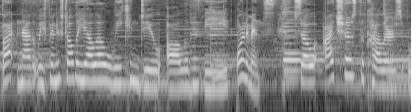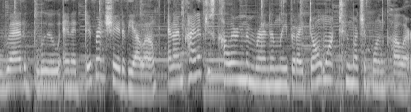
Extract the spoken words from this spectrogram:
But now that we've finished all the yellow, we can do all of the ornaments. So I chose the colors red, blue, and a different shade of yellow. And I'm kind of just coloring them randomly, but I don't want too much of one color.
